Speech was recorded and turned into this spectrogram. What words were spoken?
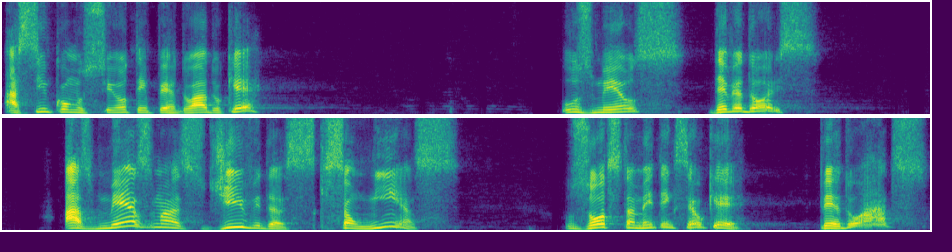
assim como o Senhor tem perdoado o quê? Os meus devedores. As mesmas dívidas que são minhas, os outros também têm que ser o quê? Perdoados.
